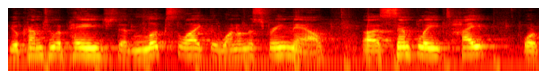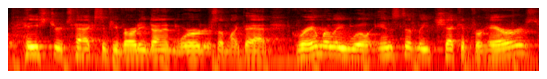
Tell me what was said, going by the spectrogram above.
you'll come to a page that looks like the one on the screen now. Uh, simply type or paste your text if you've already done it in Word or something like that. Grammarly will instantly check it for errors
